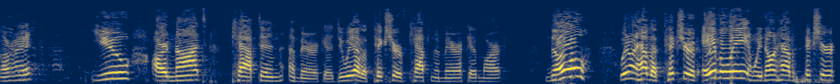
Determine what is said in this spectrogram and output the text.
Alright? You are not Captain America. Do we have a picture of Captain America, Mark? No? We don't have a picture of Avali and we don't have a picture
